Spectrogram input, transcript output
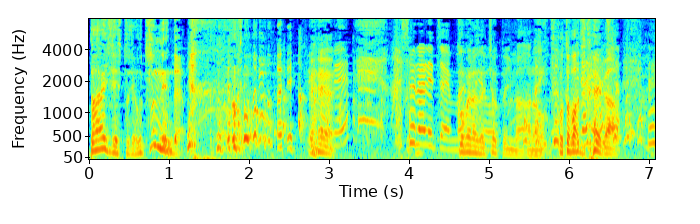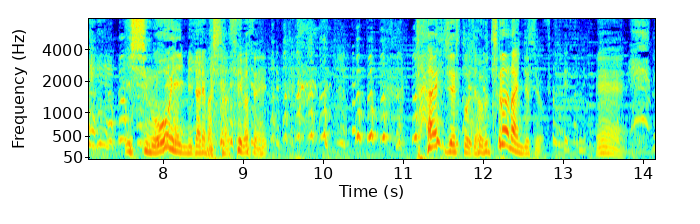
ダイジェストじゃ映んねえんだよ、はしょられちゃいますよ。ごめんなさい、ちょっと今、あの言葉遣いが一瞬大いに乱れました、すいません、ダイジェストじゃ映らないんですよ。そうですね。ええ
